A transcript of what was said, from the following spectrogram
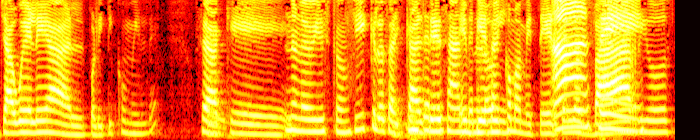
ya huele al político humilde. O sea que No lo he visto. sí que los alcaldes Interesante, no lo empiezan como a meterse Ah, en los sí. barrios,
